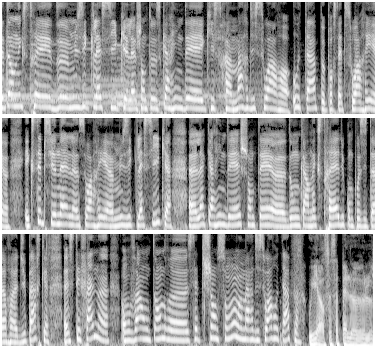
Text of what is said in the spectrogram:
C'est un extrait de musique classique, la chanteuse Karine Day qui sera mardi soir au TAP pour cette soirée euh, exceptionnelle, soirée euh, musique classique. Euh, La Karine Day chantait donc un extrait du compositeur du parc. Stéphane, on va entendre cette chanson mardi soir au TAP. Oui, alors ça s'appelle le-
